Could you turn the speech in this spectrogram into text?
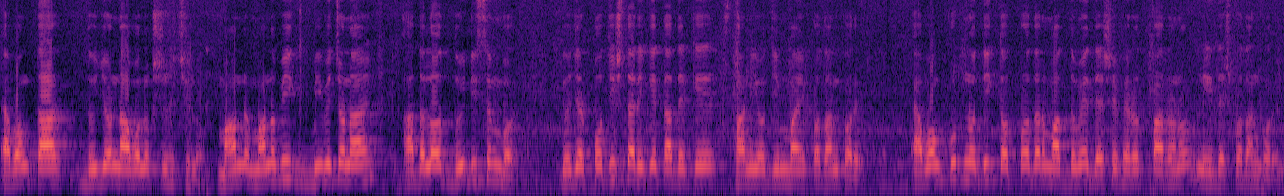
এবং তার দুইজন নাবালক শিশু ছিল। মান- মানবিক বিবেচনায় আদালত দুই ডিসেম্বর দু হাজার পঁচিশ তারিখে তাদেরকে স্থানীয় জিম্মায় প্রদান করে। এবং কূটনৈতিক তৎপরতার মাধ্যমে দেশে ফেরত পাঠানোর নির্দেশ প্রদান করেন।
